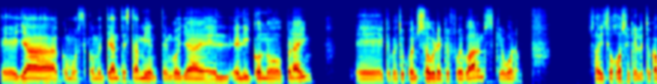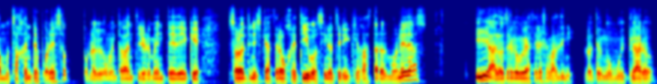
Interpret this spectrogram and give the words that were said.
Eh, ya, como os comenté antes también, tengo ya el, el icono Prime, que me tocó en sobre, que fue Barnes, que bueno, os ha dicho José que le toca a mucha gente por eso, por lo que comentaba anteriormente de que solo tenéis que hacer objetivos y no tenéis que gastaros monedas. Y al otro que me voy a hacer es a Maldini, lo tengo muy claro.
